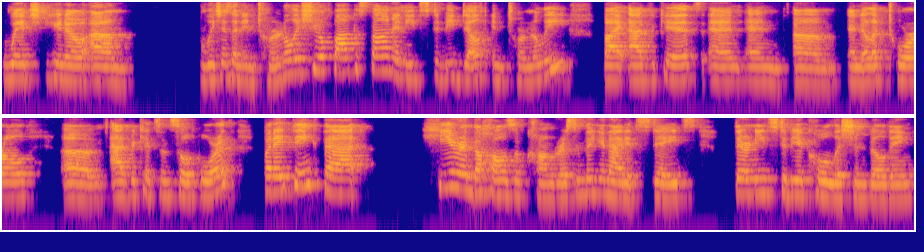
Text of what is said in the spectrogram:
which you know um, which is an internal issue of pakistan and needs to be dealt internally by advocates and and um, and electoral um, advocates and so forth. But i think that here in the halls of congress in the united states there needs to be a coalition building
